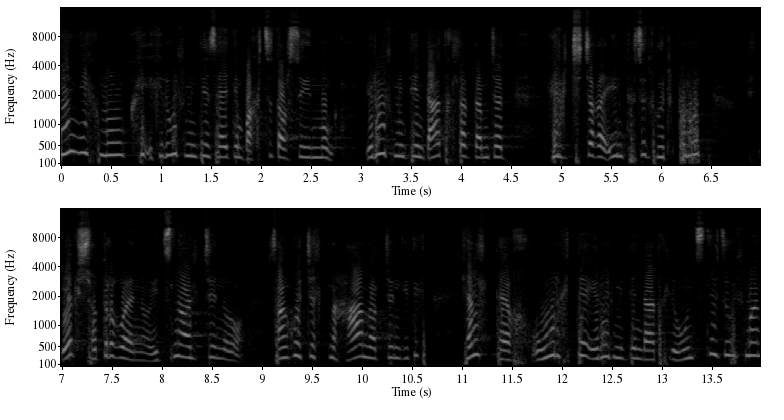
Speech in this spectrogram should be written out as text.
Энэ их мөнгө эрүүл мэндийн сайдын багцад орсон энэ мөнгө эрүүл мэндийн даатгалаар дамжаад хэрэгжиж байгаа энэ төсөл хөтөлбөрүүд яг шудраг байна уу? Эзэн олж гин үү? Санхүүжилт нь хаана орж ийн гэдэгт хяналт тавих үүрэгтэй эрүүл мэндийн даатгалын үндэсний зөвлөл маань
